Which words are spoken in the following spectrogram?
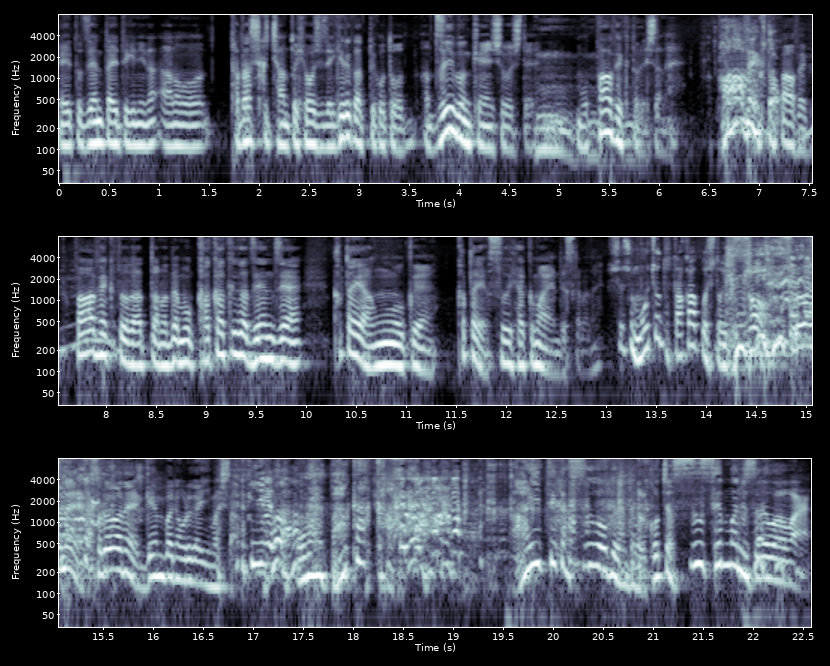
えっ、ー、と、全体的にあの、正しくちゃんと表示できるかってことを随分検証して、うん、もうパーフェクトでしたね。パーフェクトパーフェクト。パーフェクトだったので、もう価格が全然、片や何億円、片や数百万円ですからね。社長、もうちょっと高くしといてそう。それはね、それはね、現場に俺が言いました。言いました？お前バカか。相手が数億なんだから、こっちは数千万にすれば、お前。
